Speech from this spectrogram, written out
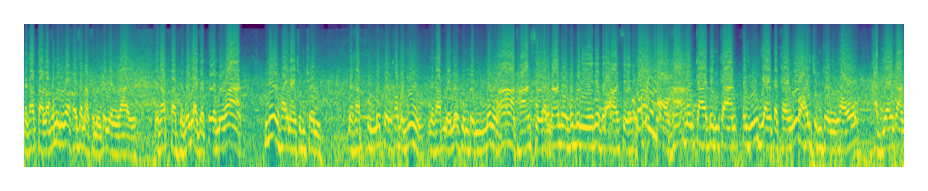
นะครับ แต่เราก็ไม่รู้ว่าเขาสนับสนุนกันอย่างไรนะครับ แต่ผมก็อยากจะเตือนไปว่าเรื่องภายในชุมชนนะครับ คุณไม่ควรเข้ามายุ่งนะครับในเมื่อคุณเป็นเรื่องของอ่าฐานเสียงนะนนทบุรีเนี่ยเป็นฐานเสียงของก็ไม่เหมาะครับมันกลายเป็นการไปยุแยงตะแคงรั่วให้ชุมชนเขาขัดแย้งกัน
